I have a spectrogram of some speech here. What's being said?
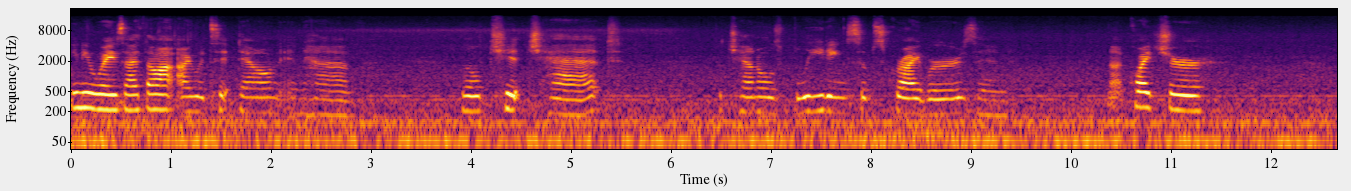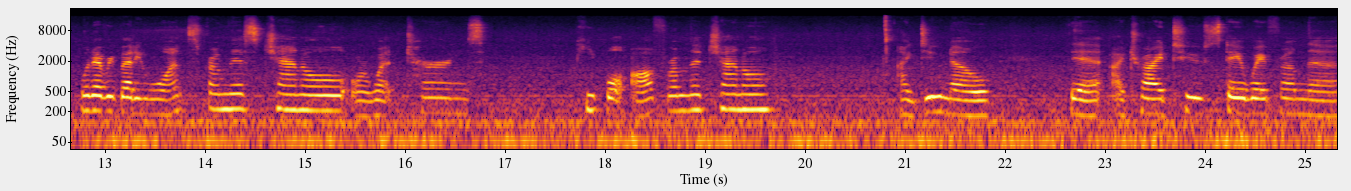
anyways, I thought I would sit down and have a little chit chat. The channel's bleeding subscribers and not quite sure what everybody wants from this channel or what turns people off from the channel. I do know that I try to stay away from the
